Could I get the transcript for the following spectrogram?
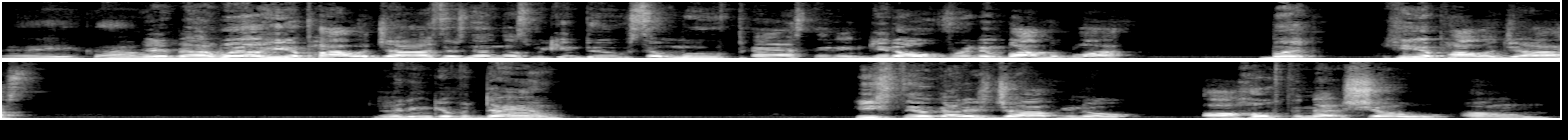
There you go. They'd be like, well, he apologized. There's nothing else we can do so move past it and get over it and blah, blah, blah. But he apologized. They didn't give a damn. He still got his job, you know, uh, hosting that show, um,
